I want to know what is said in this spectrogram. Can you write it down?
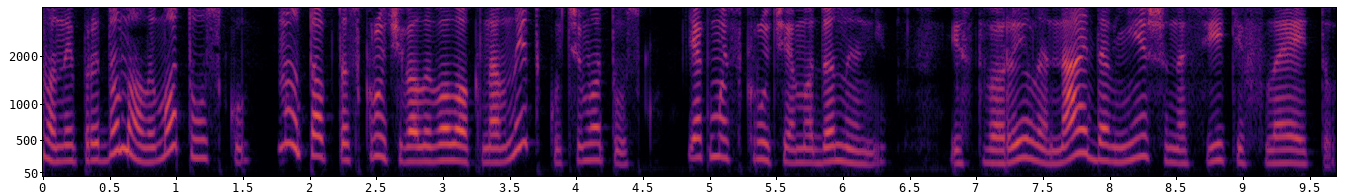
вони придумали мотузку, ну тобто скручували волокна в нитку чи мотузку, як ми скручуємо донині, і створили найдавнішу на світі флейту,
